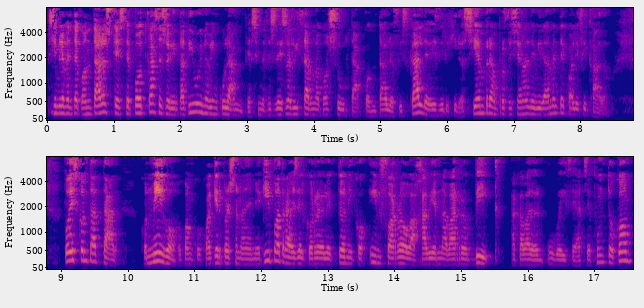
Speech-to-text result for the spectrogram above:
simplemente contaros que este podcast es orientativo y no vinculante. Si necesitáis realizar una consulta contable o fiscal, debéis dirigiros siempre a un profesional debidamente cualificado. Podéis contactar conmigo o con cualquier persona de mi equipo a través del correo electrónico info arroba acabado en vich.com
